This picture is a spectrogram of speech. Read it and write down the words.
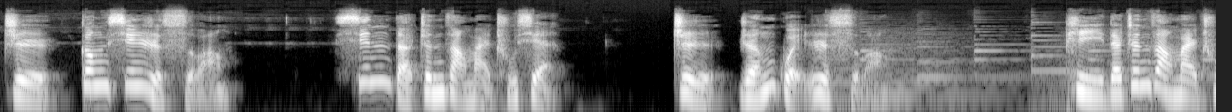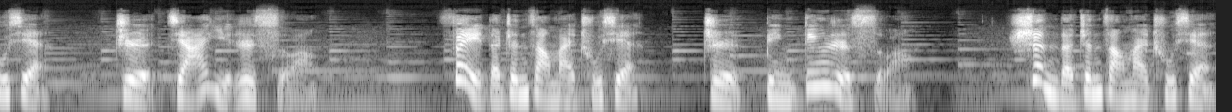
至庚辛日死亡；心的真脏脉出现，至壬癸日死亡；脾的真脏脉出现，至甲乙日死亡；肺的真脏脉出现，至丙丁日死亡；肾的真脏脉出现，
